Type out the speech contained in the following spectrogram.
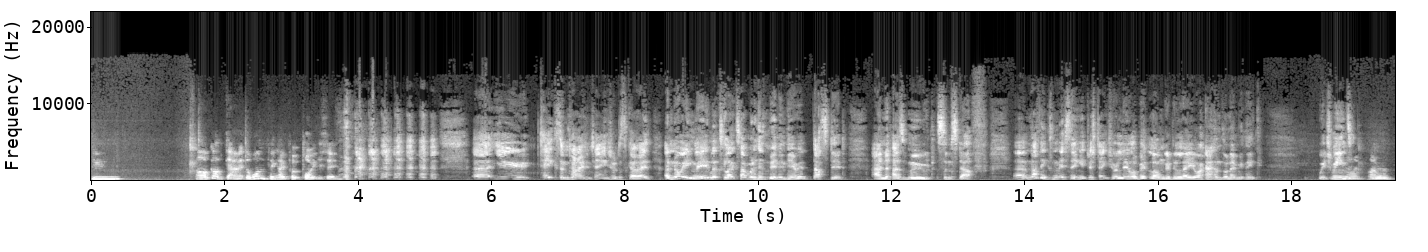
Hmm. Oh god damn it! The one thing I put points in. uh, you take some time to change your disguise. Annoyingly, it looks like someone has been in here and dusted and has moved some stuff. Uh, nothing's missing. It just takes you a little bit longer to lay your hands on everything, which means Right, I'm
